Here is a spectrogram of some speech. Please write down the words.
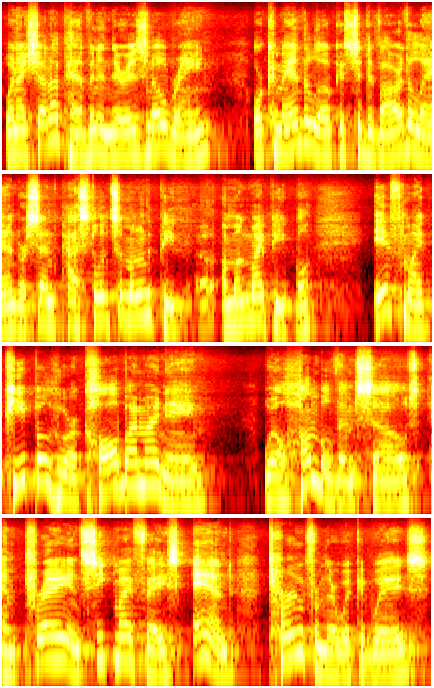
When I shut up heaven and there is no rain, or command the locusts to devour the land, or send pestilence among, the peop- uh, among my people, if my people who are called by my name will humble themselves and pray and seek my face and turn from their wicked ways,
